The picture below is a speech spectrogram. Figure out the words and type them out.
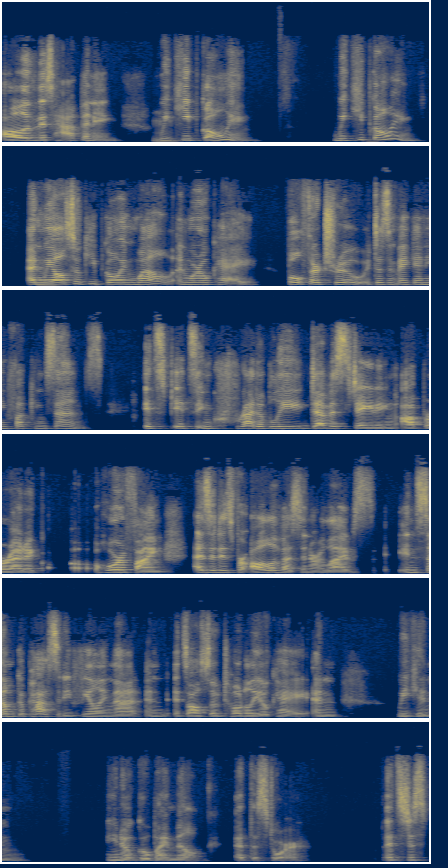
all of this happening. We Mhm. keep going. We keep going, and we also keep going well, and we're okay. Both are true. It doesn't make any fucking sense. It's it's incredibly devastating, operatic, horrifying, as it is for all of us in our lives in some capacity feeling that and it's also totally okay and we can you know go buy milk at the store it's just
